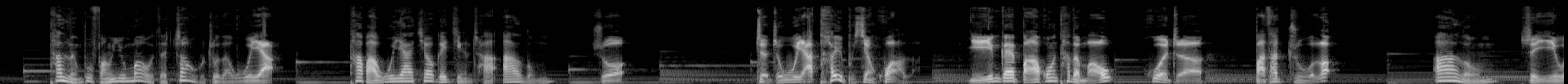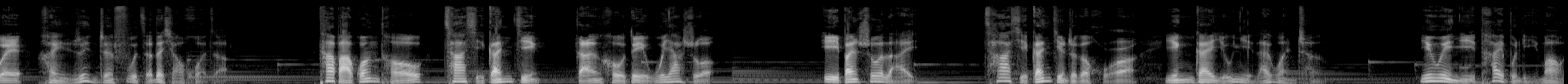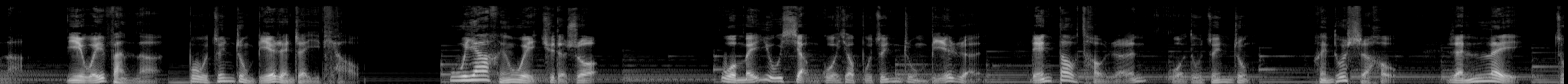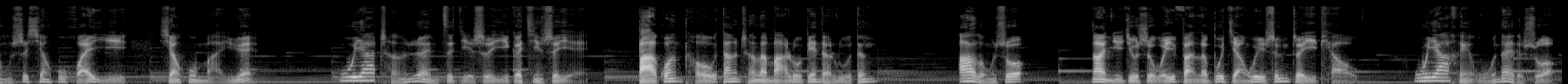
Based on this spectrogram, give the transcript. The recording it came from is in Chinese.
他冷不防用帽子罩住了乌鸦。他把乌鸦交给警察阿龙，说：“这只乌鸦太不像话了，你应该拔光它的毛。”或者把它煮了。阿龙是一位很认真负责的小伙子，他把光头擦洗干净，然后对乌鸦说：“一般说来，擦洗干净这个活儿应该由你来完成，因为你太不礼貌了，你违反了不尊重别人这一条。”乌鸦很委屈的说：“我没有想过要不尊重别人。”连稻草人我都尊重。很多时候，人类总是相互怀疑、相互埋怨。乌鸦承认自己是一个近视眼，把光头当成了马路边的路灯。阿龙说：“那你就是违反了不讲卫生这一条。”乌鸦很无奈地说：“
